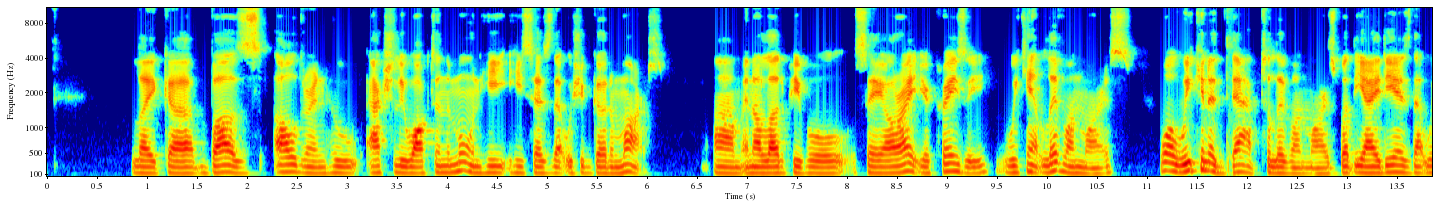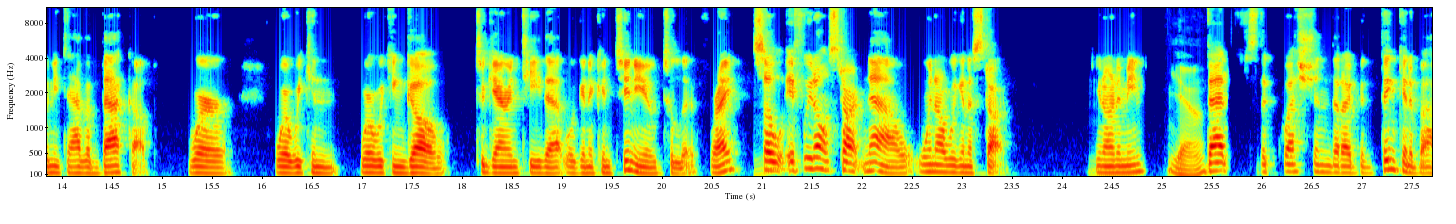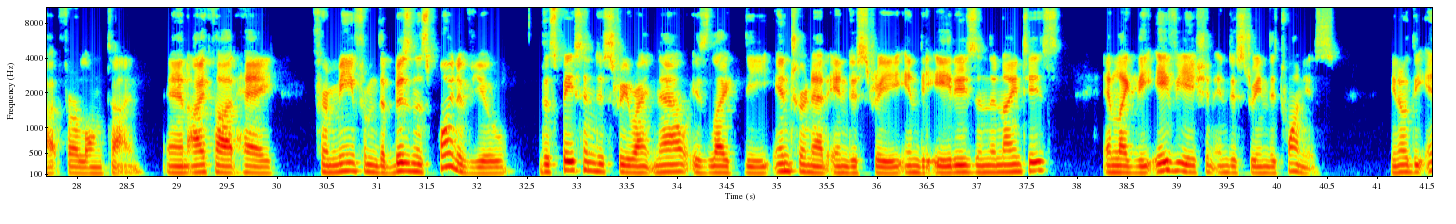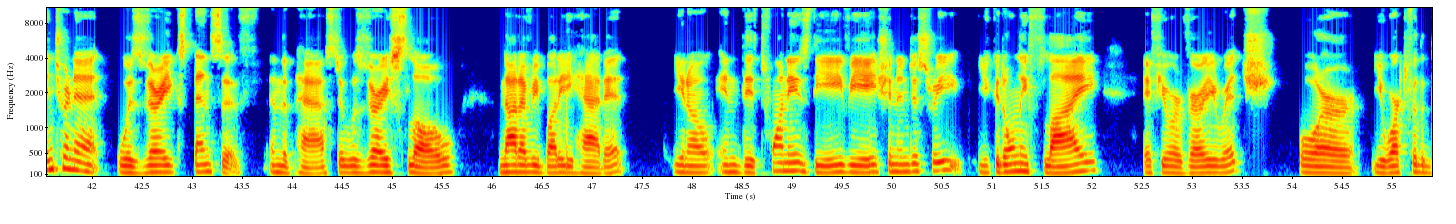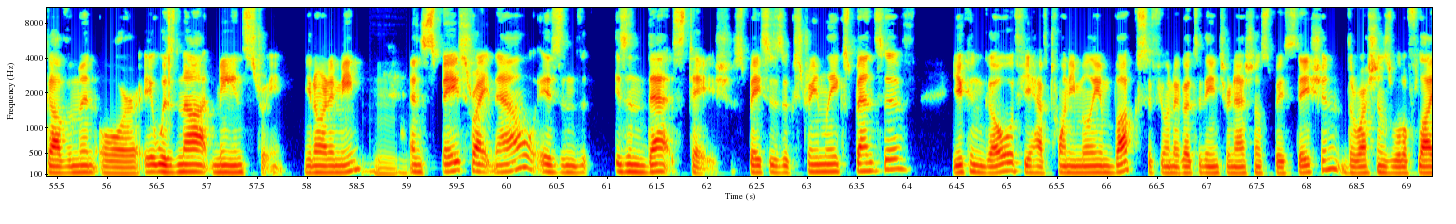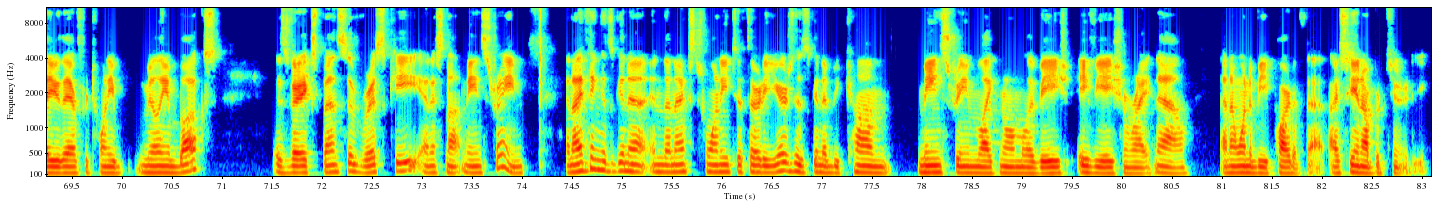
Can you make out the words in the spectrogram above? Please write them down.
like uh, Buzz Aldrin who actually walked on the moon. He he says that we should go to Mars, um, and a lot of people say, "All right, you're crazy. We can't live on Mars." Well, we can adapt to live on Mars, but the idea is that we need to have a backup where where we can where we can go to guarantee that we're going to continue to live, right? Mm-hmm. So if we don't start now, when are we going to start? You know what I mean? Yeah. That's the question that I've been thinking about for a long time. And I thought, hey, for me, from the business point of view, the space industry right now is like the internet industry in the 80s and the 90s, and like the aviation industry in the 20s. You know, the internet was very expensive in the past. It was very slow. Not everybody had it. You know, in the 20s, the aviation industry, you could only fly if you were very rich or you worked for the government or it was not mainstream. You know what I mean? Mm. And space right now is in is in that stage. Space is extremely expensive. You can go if you have 20 million bucks if you want to go to the International Space Station. The Russians will fly you there for 20 million bucks. It's very expensive, risky, and it's not mainstream. And I think it's going to in the next 20 to 30 years it's going to become mainstream like normal avi- aviation right now, and I want to be part of that. I see an opportunity.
